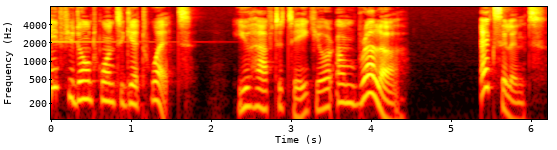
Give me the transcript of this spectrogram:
If you don't want to get wet, you have to take your umbrella. Excellent!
